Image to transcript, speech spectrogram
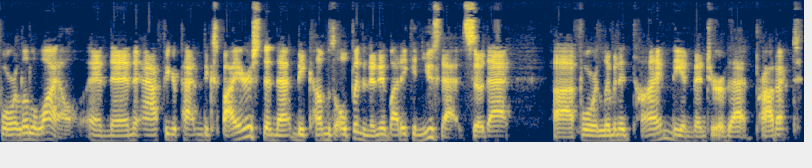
for a little while. And then after your patent expires, then that becomes open and anybody can use that. So that uh, for a limited time, the inventor of that product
